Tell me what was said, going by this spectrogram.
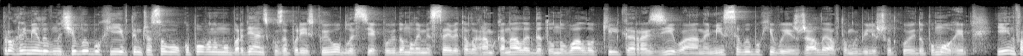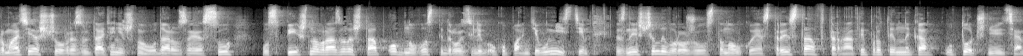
Прогриміли вночі вибухи в тимчасово окупованому Бердянську Запорізької області. Як повідомили місцеві телеграм-канали, детонувало кілька разів. А на місце вибухів виїжджали автомобілі швидкої допомоги. Є інформація, що в результаті нічного удару ЗСУ успішно вразили штаб одного з підрозділів окупантів у місті. Знищили ворожу установку С-300, Втрати противника уточнюються.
